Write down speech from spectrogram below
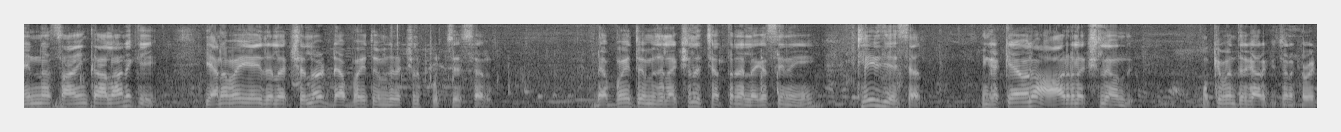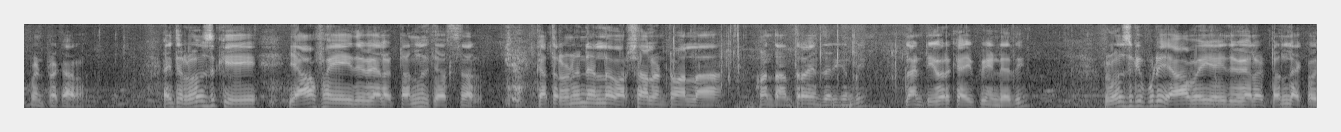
నిన్న సాయంకాలానికి ఎనభై ఐదు లక్షల్లో డెబ్బై తొమ్మిది లక్షలు పూర్తి చేశారు. డెబ్బై తొమ్మిది లక్షల చెత్తన లెగసీని క్లియర్ చేశారు. ఇంకా కేవలం ఆరు లక్షలే ఉంది ముఖ్యమంత్రి గారికి ఇచ్చిన కమిట్మెంట్ ప్రకారం. అయితే రోజుకి యాభై ఐదు వేల టన్నులు చేస్తున్నారు. గత రెండు నెలల వర్షాలు ఉండటం వల్ల కొంత అంతరాయం జరిగింది. ఇలాంటి వరకు అయిపోయింది అది రోజుకి ఇప్పుడు యాభై ఐదు వేల టన్నులు ఎక్కువ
